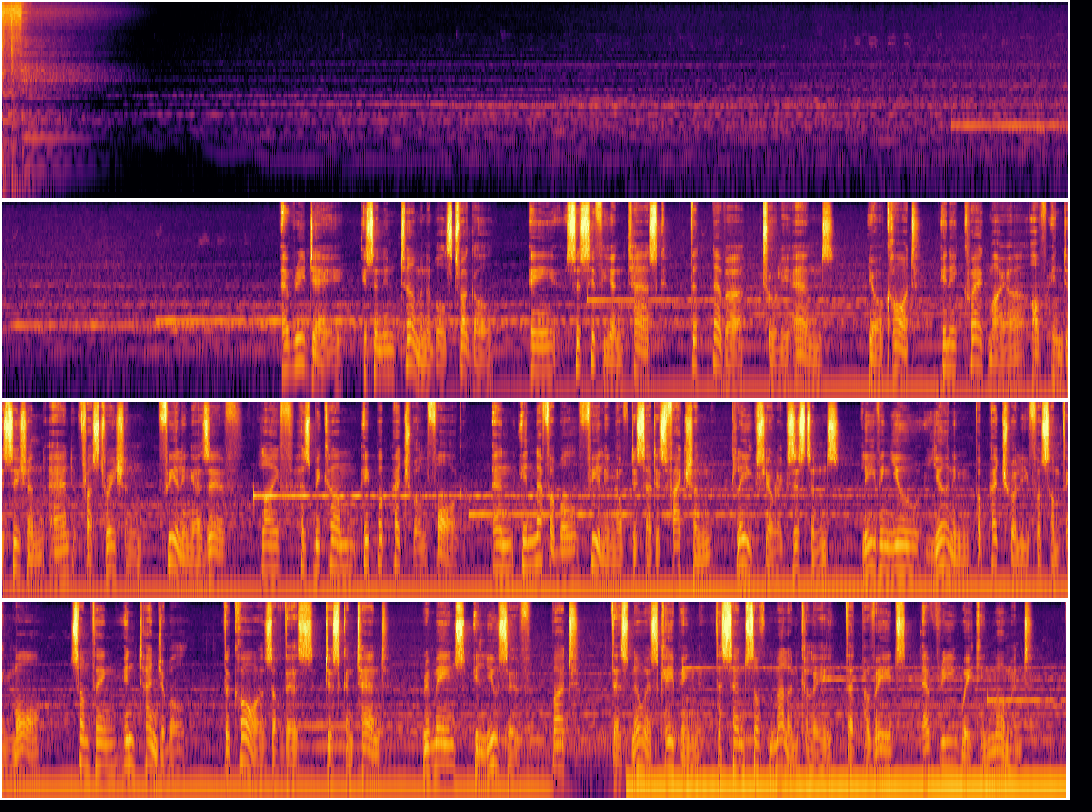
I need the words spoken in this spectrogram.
Every day is an interminable struggle, a Sisyphean task that never truly ends. You're caught in a quagmire of indecision and frustration, feeling as if life has become a perpetual fog. An ineffable feeling of dissatisfaction plagues your existence, leaving you yearning perpetually for something more, something intangible. The cause of this discontent remains elusive, but there's no escaping the sense of melancholy that pervades every waking moment.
